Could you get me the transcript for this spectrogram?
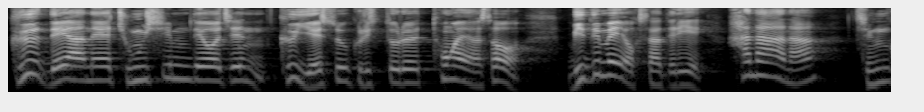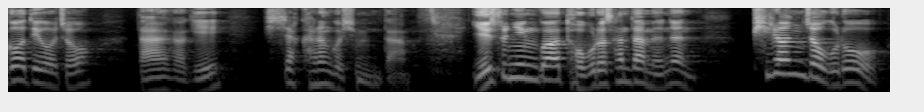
그 내 안에 중심되어진 그 예수 그리스도를 통하여서 믿음의 역사들이 하나하나 증거되어져 나아가기 시작하는 것입니다. 예수님과 더불어 산다면은 필연적으로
